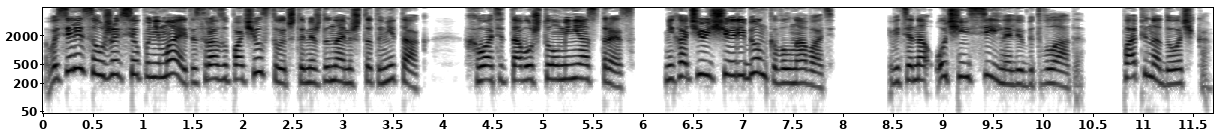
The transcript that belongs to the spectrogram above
Василиса уже все понимает и сразу почувствует, что между нами что-то не так. Хватит того, что у меня стресс. Не хочу еще и ребенка волновать. Ведь она очень сильно любит Влада. Папина дочка.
